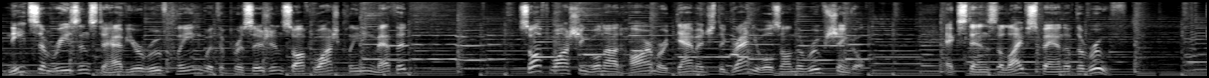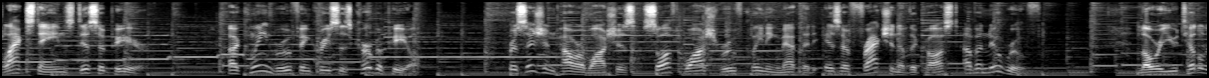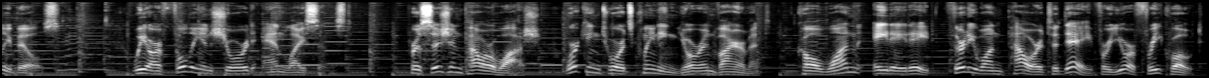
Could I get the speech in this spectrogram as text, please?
Need some reasons to have your roof cleaned with the Precision Soft Wash cleaning method? Soft washing will not harm or damage the granules on the roof shingle. Extends the lifespan of the roof. Black stains disappear. A clean roof increases curb appeal. Precision Power Wash's soft wash roof cleaning method is a fraction of the cost of a new roof. Lower utility bills. We are fully insured and licensed. Precision Power Wash, working towards cleaning your environment. Call 1 888 31 Power today for your free quote.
